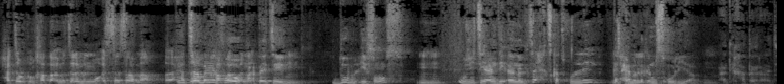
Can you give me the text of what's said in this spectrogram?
حتى لو كان خطأ مثلا من مؤسسة ما حتى انت من الفوق عطيتي double licence. وجيتي عندي أنا لتحت كتقول لي كنحمل لك المسؤولية. هذه خطيرة هذه.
